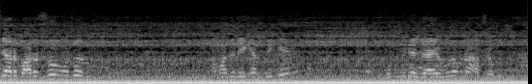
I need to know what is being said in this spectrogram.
হাজার বারোশো মতন আমাদের এখান থেকে কর্মীরা যায় বলে আমরা আশা করছি।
